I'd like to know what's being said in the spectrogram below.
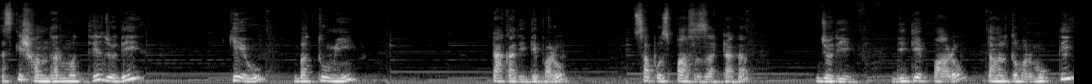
আজকে সন্ধ্যার মধ্যে যদি কেউ বা তুমি টাকা দিতে পারো। সাপোজ পাঁচ হাজার টাকা। যদি দিতে পারো, তাহলে তোমার মুক্তি।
